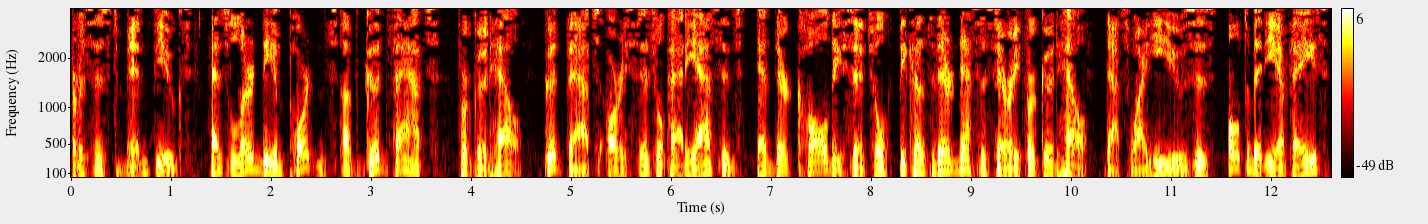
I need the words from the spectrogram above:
Pharmacist Ben Fuchs has learned the importance of good fats for good health. Good fats are essential fatty acids, and they're called essential because they're necessary for good health. That's why he uses Ultimate EFAs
